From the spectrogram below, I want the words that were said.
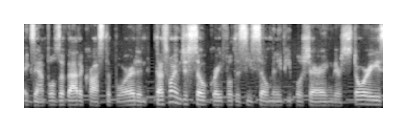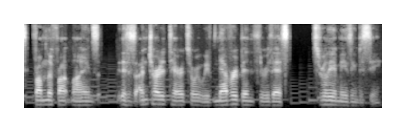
examples of that across the board. And that's why I'm just so grateful to see so many people sharing their stories from the front lines. This is uncharted territory. We've never been through this. It's really amazing to see.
